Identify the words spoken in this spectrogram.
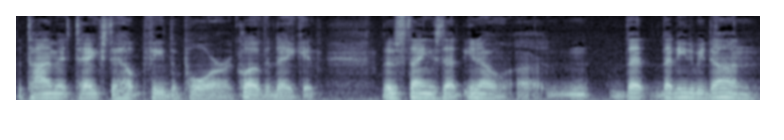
the time it takes to help feed the poor or clothe the naked. Those things that you know uh, that that need to be done.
